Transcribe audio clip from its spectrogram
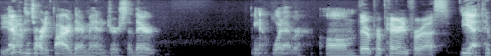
yeah. Everton's already fired their manager, so they're, you know, whatever. Um, They're preparing for us. Yeah, they're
